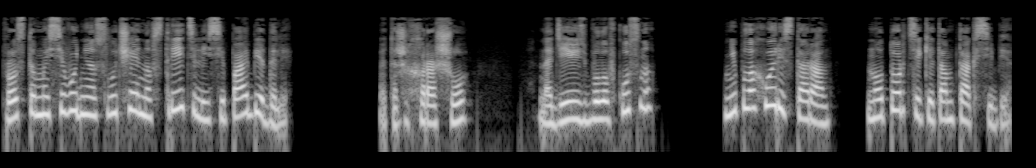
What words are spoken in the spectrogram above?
Просто мы сегодня случайно встретились и пообедали. Это же хорошо. Надеюсь, было вкусно? Неплохой ресторан, но тортики там так себе.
